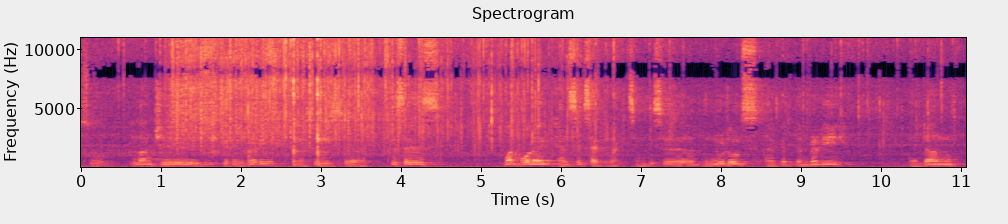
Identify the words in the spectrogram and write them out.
so lunch is getting ready. This is uh, this is one whole egg and six egg whites. And this uh, the noodles I've got them ready. They're done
